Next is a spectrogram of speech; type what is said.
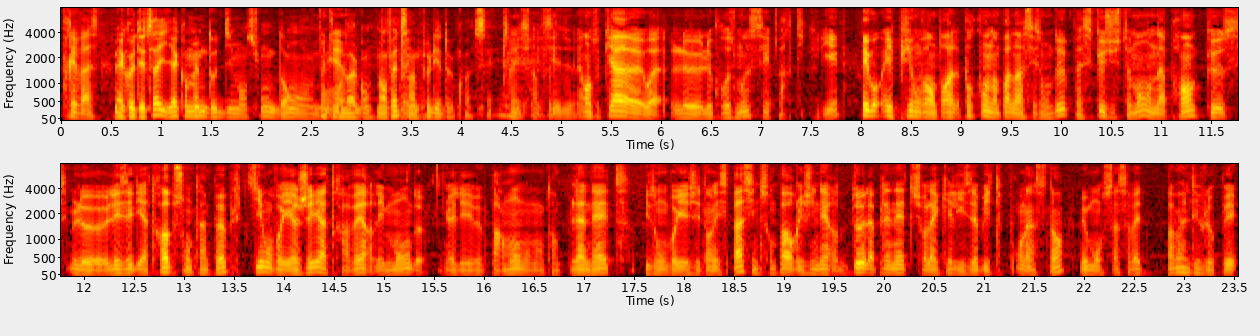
très vaste. Mais à côté de ça, il y a quand même d'autres dimensions dans, dans Ok, le ouais. dragon. Mais en fait, c'est un peu les deux, quoi. C'est- Oui, c'est un peu les deux. En tout cas, euh, ouais, le, le Cosmos, c'est particulier. Mais bon, et puis on va en parler. Pourquoi on en parle dans la saison 2 Parce que justement, on apprend que le- les Héliatropes sont un peuple qui ont voyagé à travers les mondes. Les, par monde, on entend planète. Ils ont voyagé dans l'espace. Ils ne sont pas originaires de la planète sur laquelle ils habitent pour l'instant. Mais bon, ça, ça va être pas mal développé.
